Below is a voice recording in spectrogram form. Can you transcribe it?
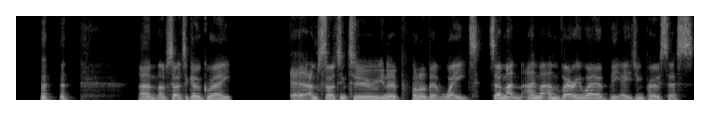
um, I'm starting to go grey. Uh, I'm starting to, you know, put on a bit of weight. So I'm, I'm, I'm very aware of the aging process.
